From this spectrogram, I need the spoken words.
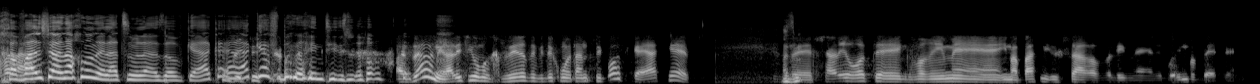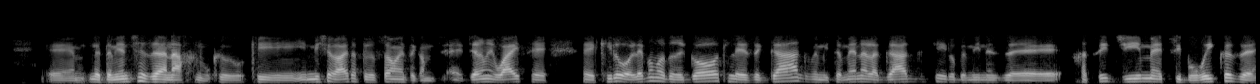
חבל שאנחנו נאלצנו לעזוב, כי היה כיף בניינטיז, לא? אז זהו, נראה לי שהוא מחזיר את זה בדיוק מאותן סיבות, כי היה כיף. אז- ואפשר לראות אה, גברים אה, עם מבט מיוסר, אבל עם אה, ריבועים בבטן. אה, לדמיין שזה אנחנו, כי- כי מי שראה את הפרסומת זה גם אה, ג'רמי ווייט כאילו עולה במדרגות לאיזה גג ומתאמן על הגג כאילו במין איזה חצי ג'ים אה, ציבורי כזה.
